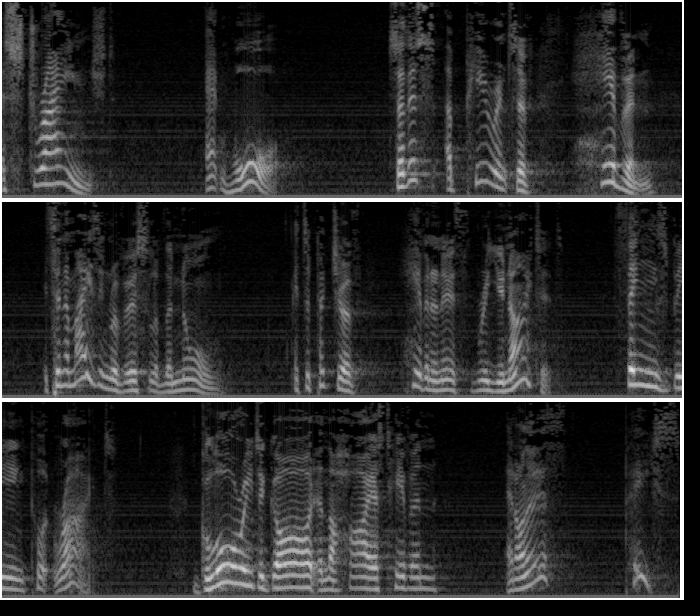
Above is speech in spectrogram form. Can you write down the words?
estranged, at war. So this appearance of heaven, it's an amazing reversal of the norm. It's a picture of heaven and earth reunited, things being put right. Glory to God in the highest heaven, and on earth, peace.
